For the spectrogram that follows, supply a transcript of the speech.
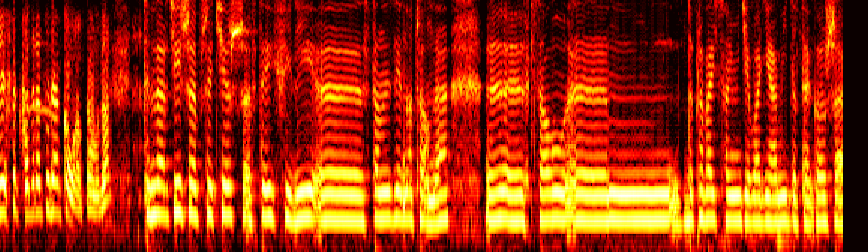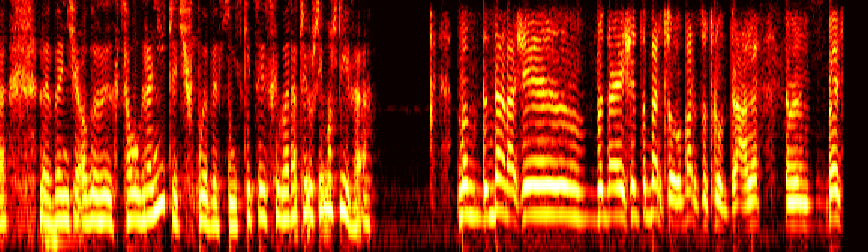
jest to kwadratura koła, prawda? Tym bardziej, że przecież w tej chwili e, Stany Zjednoczone e, chcą e, doprowadzić swoimi działaniami do tego, że będzie, chcą ograniczyć wpływy chińskie, co jest chyba raczej już niemożliwe. No na razie wydaje się to bardzo, bardzo trudne, ale e, bez,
